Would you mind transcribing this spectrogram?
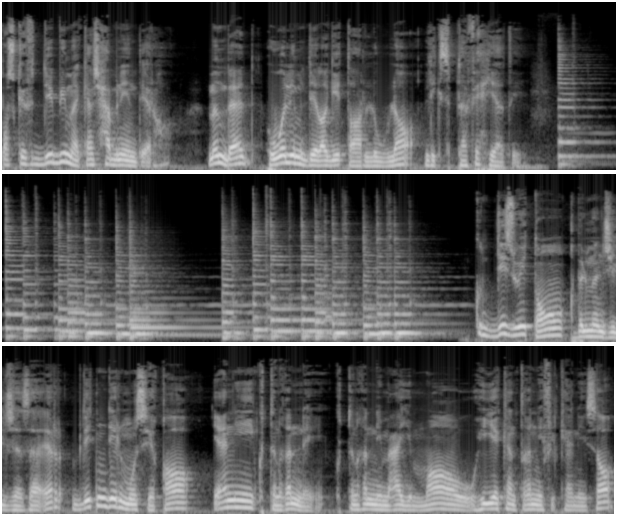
parce que في ال début ما كانش حابني نديرها. من بعد هو اللي مدي لا الأولى اللي كسبتها في حياتي. 18 طون قبل ما نجي الجزائر بديت ندير الموسيقى. يعني كنت نغني كنت نغني مع يما وهي كانت تغني في الكنيسة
